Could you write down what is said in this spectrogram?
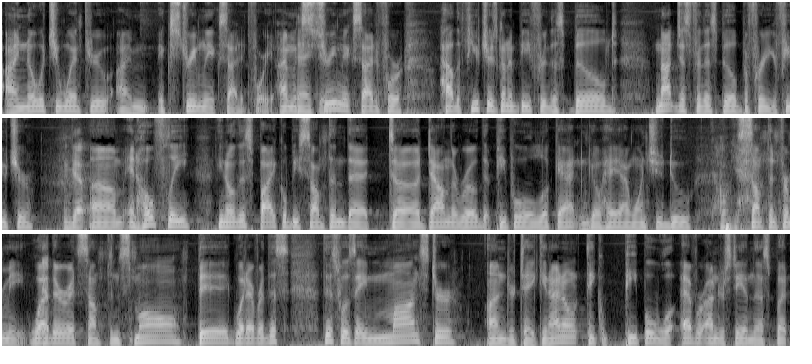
I know what you went through. I'm extremely excited for you. I'm Thank you. extremely excited for how the future is going to be for this build, not just for this build, but for your future. Yep. Um, and hopefully, you know, this bike will be something that uh, down the road that people will look at and go, "Hey, I want you to do Oh, yeah. something for me." Whether it's something small, big, whatever. This this was a monster undertaking. I don't think people will ever understand this, but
